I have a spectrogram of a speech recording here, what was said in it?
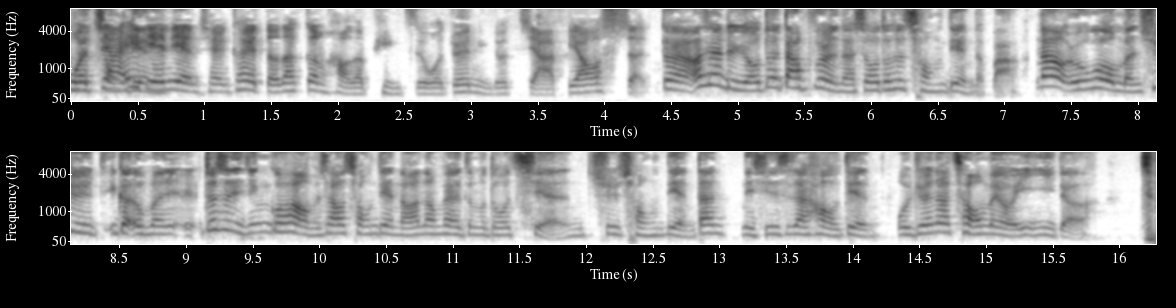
我加一点点钱可以得到更好的品质，我觉得你就加，不要省。对啊，而且旅游对大部分人来说都是充电的吧？那如果我们去一个，我们就是已经规划我们是要充电，然后浪费了这么多钱去充电，但你其实是在耗电，我觉得那超没有意义的。就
